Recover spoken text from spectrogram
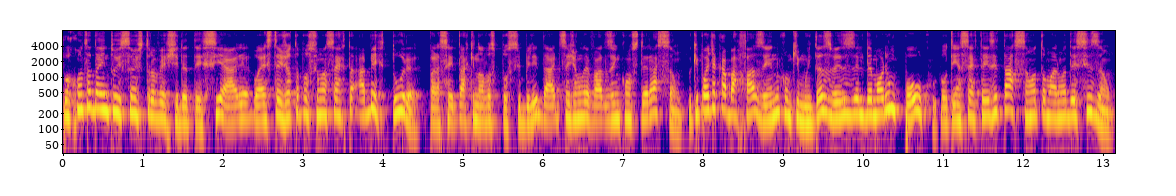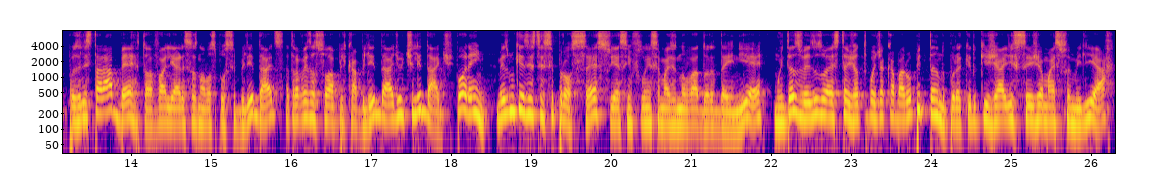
Por conta da intuição extrovertida terciária, o STJ possui uma certa abertura para aceitar que novas possibilidades sejam levadas em consideração, o que pode acabar fazendo com que muitas vezes ele demore um pouco ou tenha certa hesitação a tomar uma decisão, pois ele estará aberto a avaliar essas novas possibilidades através da sua aplicabilidade e utilidade. Porém, mesmo que exista esse processo e essa influência mais inovadora da NE, muitas vezes o STJ pode acabar optando por aquilo que já lhe seja mais familiar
